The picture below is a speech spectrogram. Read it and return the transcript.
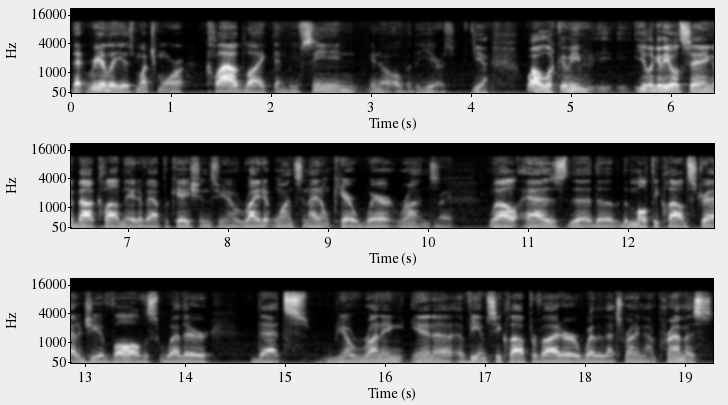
that really is much more cloud-like than we've seen you know, over the years. Yeah, well look, I mean, you look at the old saying about cloud native applications, you know, write it once and I don't care where it runs. Right. Well, as the, the, the multi-cloud strategy evolves, whether that's you know, running in a, a VMC cloud provider or whether that's running on premise,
